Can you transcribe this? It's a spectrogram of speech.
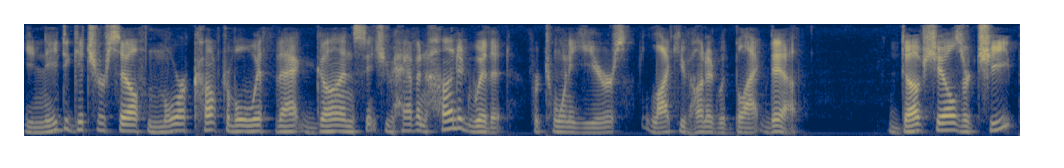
You need to get yourself more comfortable with that gun since you haven't hunted with it for 20 years like you've hunted with Black Death. Dove shells are cheap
